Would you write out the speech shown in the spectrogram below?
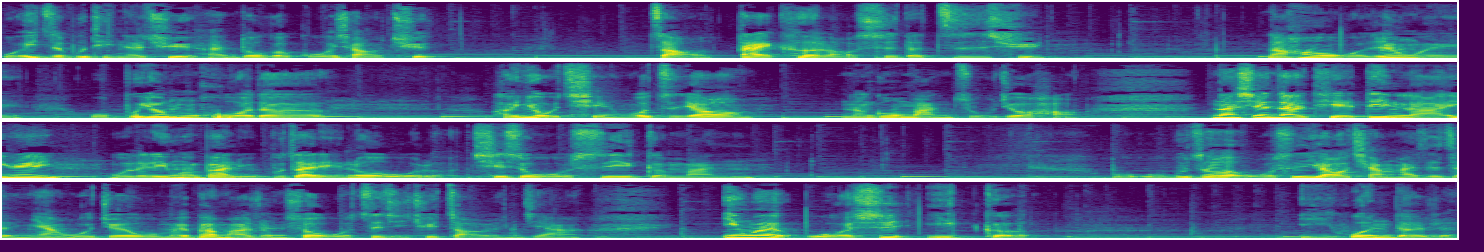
我一直不停的去很多个国小去找代课老师的资讯，然后我认为我不用活得很有钱，我只要能够满足就好。那现在铁定了，因为我的灵魂伴侣不再联络我了。其实我是一个蛮……我我不知道我是要强还是怎样。我觉得我没办法忍受我自己去找人家，因为我是一个。已婚的人，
